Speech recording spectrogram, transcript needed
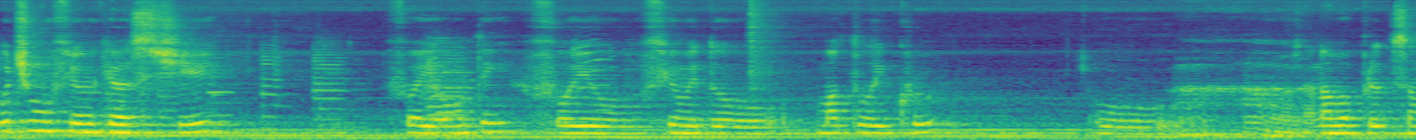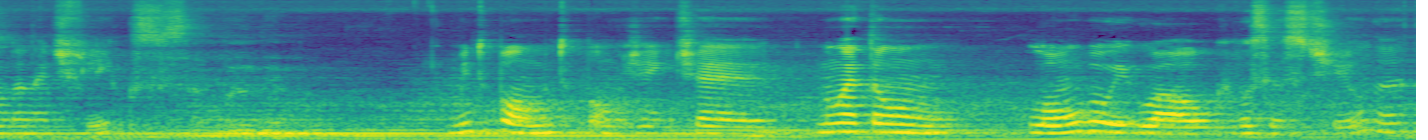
último filme que eu assisti foi ontem, foi o filme do Motley Crue, o, a Ah, nova produção da Netflix. é Muito bom, muito bom, gente. É, não é tão longo igual o que você assistiu, né?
